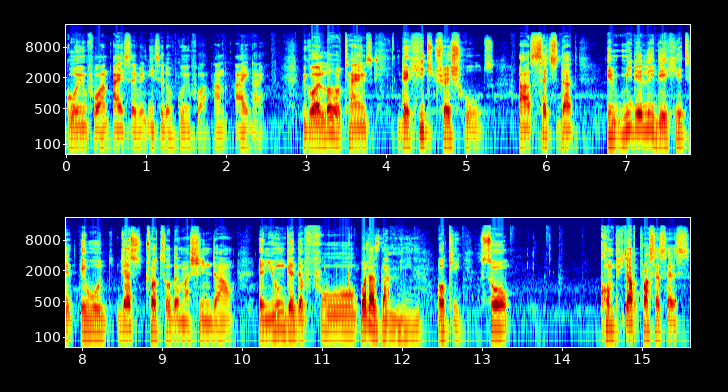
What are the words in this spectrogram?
going for an i7 instead of going for an i9. Because a lot of times the heat thresholds are such that immediately they hit it, it will just throttle the machine down and you won't get the full What does that mean? Okay, so computer processors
